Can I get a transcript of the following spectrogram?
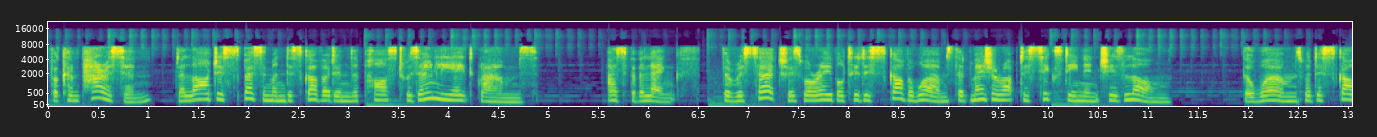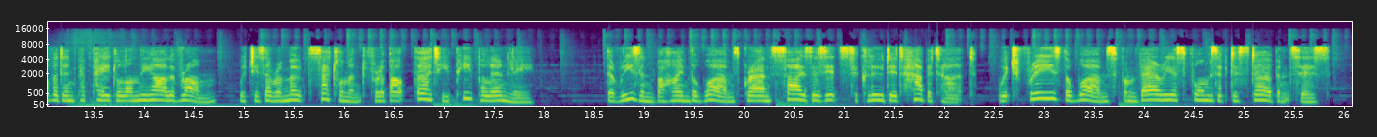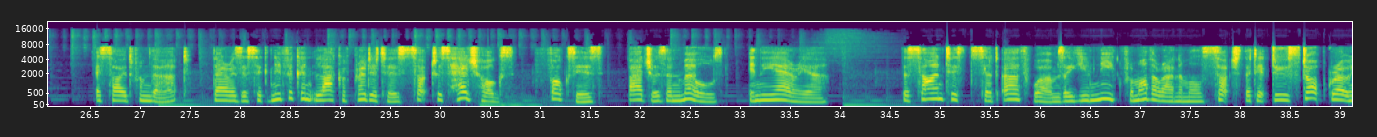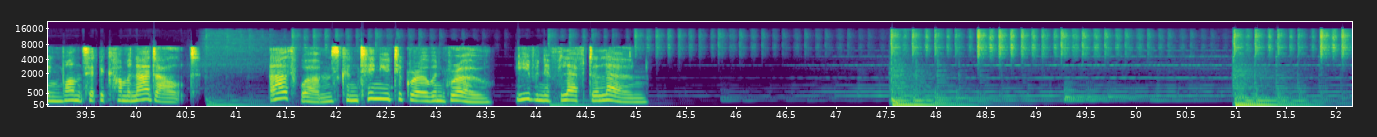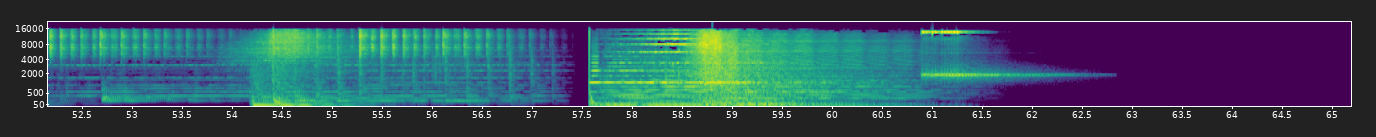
For comparison, the largest specimen discovered in the past was only 8 grams. As for the length, the researchers were able to discover worms that measure up to 16 inches long. The worms were discovered in Papadil on the Isle of Rum, which is a remote settlement for about 30 people only. The reason behind the worm's grand size is its secluded habitat, which frees the worms from various forms of disturbances. Aside from that, there is a significant lack of predators such as hedgehogs, foxes, badgers and moles, in the area. The scientists said earthworms are unique from other animals such that it do stop growing once it become an adult. Earthworms continue to grow and grow, even if left alone.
